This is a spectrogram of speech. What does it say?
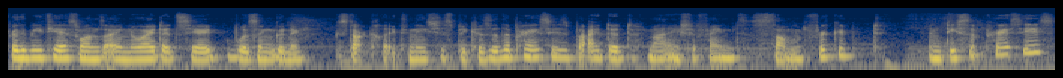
for the BTS ones I know I did say I wasn't going to start collecting these just because of the prices but I did manage to find some for good and decent prices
